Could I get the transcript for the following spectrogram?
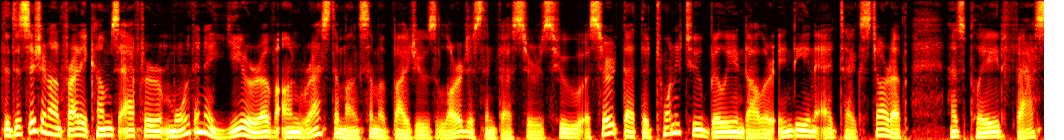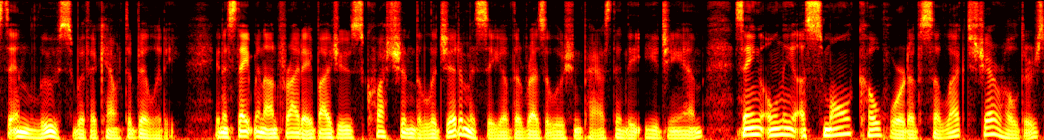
The decision on Friday comes after more than a year of unrest among some of Byju's largest investors who assert that the $22 billion Indian edtech startup has played fast and loose with accountability. In a statement on Friday, Byju's questioned the legitimacy of the resolution passed in the EGM, saying only a small cohort of select shareholders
